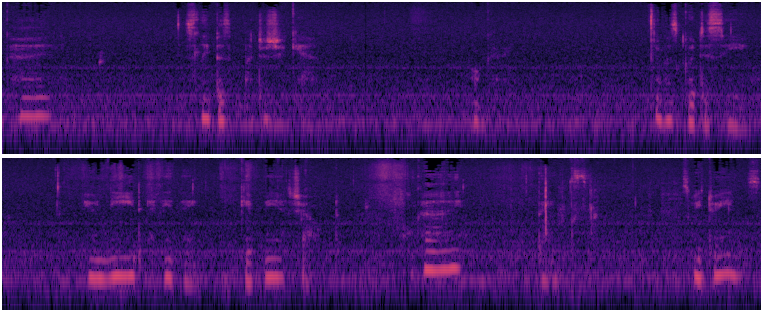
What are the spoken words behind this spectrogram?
Okay? Sleep as much as you can. Okay. It was good to see you. If you need anything, give me a shout. Okay? Thanks. Sweet dreams.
